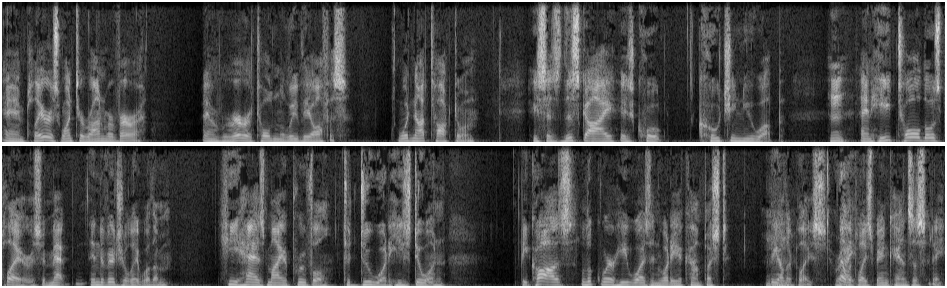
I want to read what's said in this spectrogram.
And players went to Ron Rivera, and Rivera told him to leave the office, would not talk to him. He says, This guy is, quote, coaching you up. Hmm. And he told those players who met individually with him, he has my approval to do what he's doing because look where he was and what he accomplished the mm-hmm. other place, right. the other place being Kansas City.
